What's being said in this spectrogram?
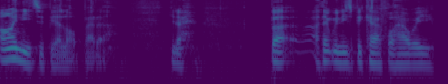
I need to be a lot better, you know. But I think we need to be careful how we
